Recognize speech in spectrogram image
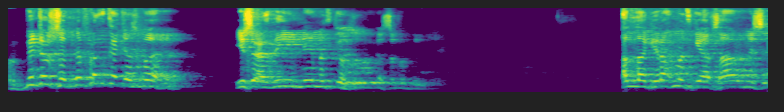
اور بدر سے نفرت کا جذبہ ہے، اس عظیم نعمت کے حضور کا سبب بن جائے۔ اللہ کی رحمت کے آثار میں سے،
